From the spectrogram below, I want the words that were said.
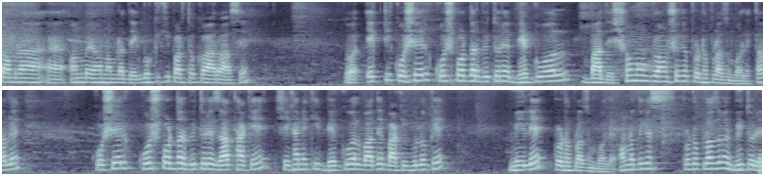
তো আমরা অন বাই অন আমরা দেখব কী কী পার্থক্য আরও আছে। তো একটি কোষের কোষ পর্দার ভিতরে ভ্যাকুয়াল বাদে সমগ্র অংশকে প্রোটোপ্লাজম বলে। তাহলে কোষের কোষ পর্দার ভিতরে যা থাকে, সেখানে কি ভ্যাকুয়াল বাদে বাকিগুলোকে মিলে প্রোটোপ্লাজম বলে। অন্যদিকে প্রোটোপ্লাজমের ভিতরে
